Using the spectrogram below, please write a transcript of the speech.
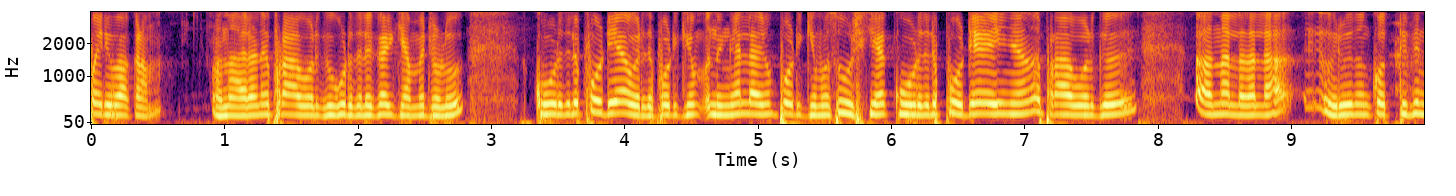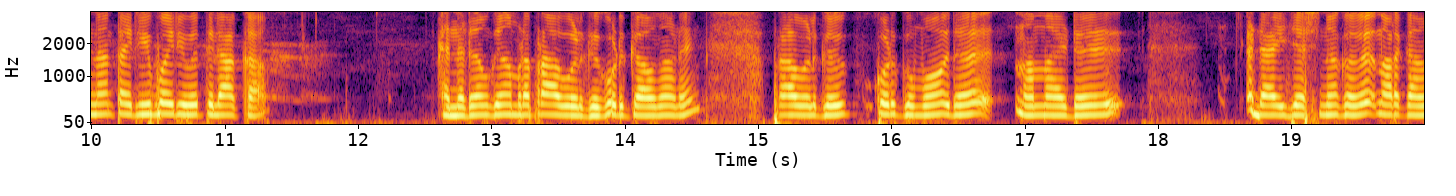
പരിവാക്കണം. എന്നാലാണ് പ്രാവുകൾക്ക് കൂടുതൽ കഴിക്കാൻ പറ്റുള്ളൂ. കൂടുതൽ പൊടിയാവരുത്. പൊടിക്കും നിങ്ങൾ എല്ലാവരും പൊടിക്കുമ്പോൾ സൂക്ഷിക്കുക. കൂടുതൽ പൊടിയായി കഴിഞ്ഞാൽ പ്രാവുകൾക്ക് നല്ലതല്ല. ഒരുവിധം കൊത്തി തിന്നാൻ തരി പരുവത്തിലാക്കുക. എന്നിട്ട് നമുക്ക് നമ്മുടെ പ്രാവുകൾക്ക് കൊടുക്കാവുന്നതാണ്. പ്രാവുകൾക്ക് കൊടുക്കുമ്പോൾ ഇത് നന്നായിട്ട് ഡൈജഷനൊക്കെ നടക്കാൻ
